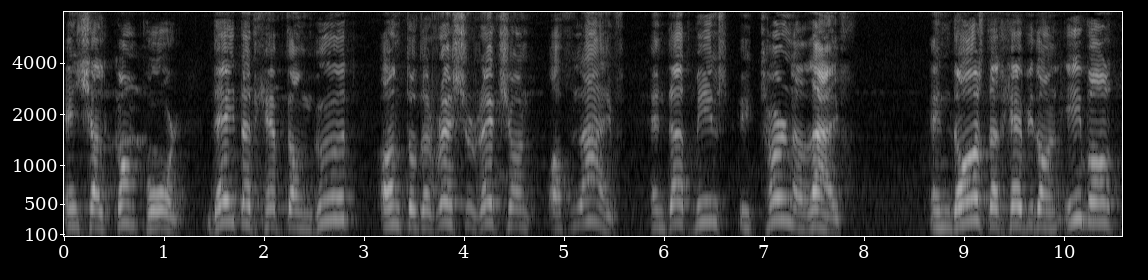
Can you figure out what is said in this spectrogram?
and shall come forth, they that have done good unto the resurrection of life. And that means eternal life. And those that have done evil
